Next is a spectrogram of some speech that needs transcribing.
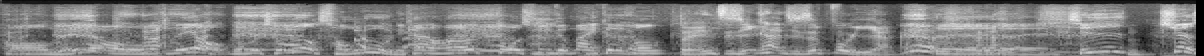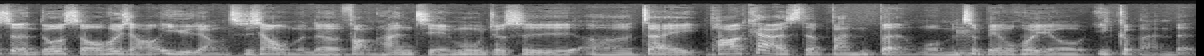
哦，没有，我们没有，我们全部都重录。你看，它多出一个麦克风，对，你仔细看，其实不一样。对对对，其实确实很多时候会想要一鱼两吃。像我们的访谈节目，就是呃，在 Podcast 的版本，我们这边会有一个版本，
